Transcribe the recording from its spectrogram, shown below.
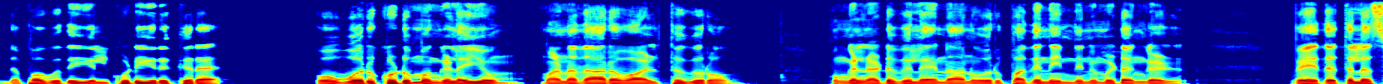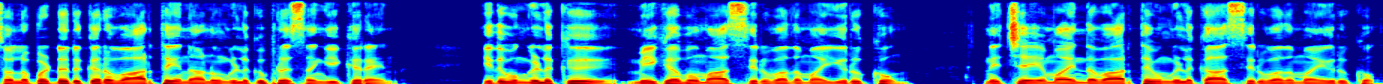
இந்த பகுதியில் குடியிருக்கிற ஒவ்வொரு குடும்பங்களையும் மனதார வாழ்த்துகிறோம். உங்கள் நடுவிலே நான் ஒரு பதினைந்து நிமிடங்கள் வேதத்தில் சொல்லப்பட்டிருக்கிற வார்த்தையை நான் உங்களுக்கு பிரசங்கிக்கிறேன். இது உங்களுக்கு மிகவும் ஆசீர்வாதமாக இருக்கும். நிச்சயமாக இந்த வார்த்தை உங்களுக்கு ஆசீர்வாதமாக இருக்கும்.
